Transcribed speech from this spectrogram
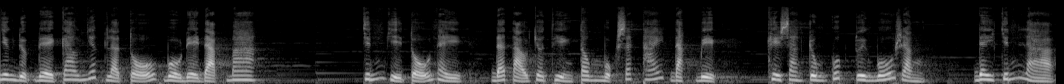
nhưng được đề cao nhất là tổ Bồ Đề Đạt Ma. Chính vị tổ này đã tạo cho Thiền Tông một sắc thái đặc biệt khi sang Trung Quốc tuyên bố rằng đây chính là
